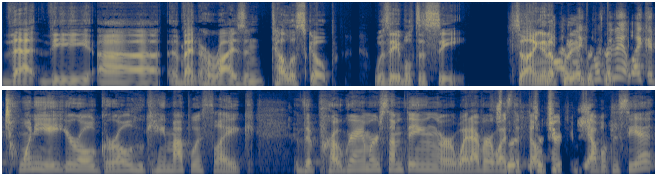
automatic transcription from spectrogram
that the uh, Event Horizon telescope was able to see. So I'm gonna Yeah, put it in like, wasn't it like a 28 year old girl who came up with like the program or something or whatever it was, So- the so filter she- to be able to see it?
